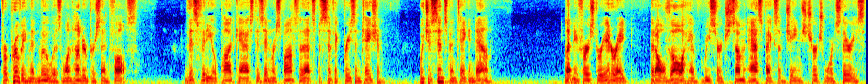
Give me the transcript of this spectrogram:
for proving that Mu was 100% false. This video podcast is in response to that specific presentation, which has since been taken down. Let me first reiterate that although I have researched some aspects of James Churchward's theories,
